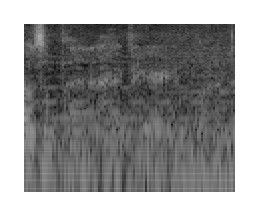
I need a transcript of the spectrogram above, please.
Frozen planet, Hyperion planet.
